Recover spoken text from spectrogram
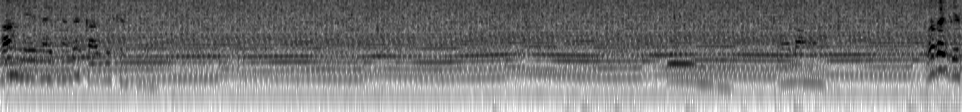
Tam yerindeyken de gazı köpüyor. Hmm. Bu da geç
